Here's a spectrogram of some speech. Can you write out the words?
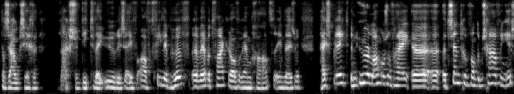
dan zou ik zeggen. Luister die twee uur eens even af. Philip Huff, eh, we hebben het vaker over hem gehad in deze. Hij spreekt een uur lang alsof hij eh, eh, het centrum van de beschaving is.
